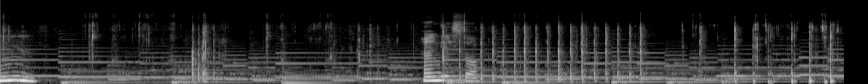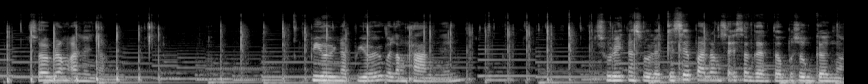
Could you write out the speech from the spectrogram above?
Mmm. Ayan guys, oh. Sobrang ano niya. Pure na pure, walang hangin. Sulit na sulit. Kasi parang sa isang ganito, busog ka na.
